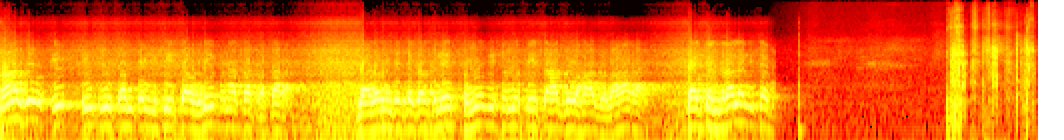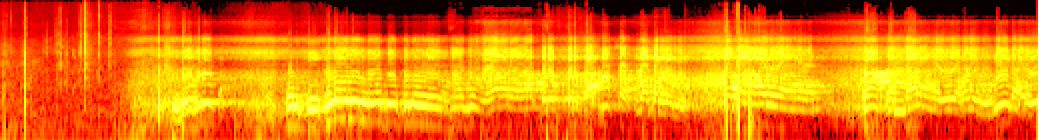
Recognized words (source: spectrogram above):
हा जो एक एकमेकांच्या विषयीचा उणेपणाचा प्रकार आहे. दादाने त्याच्याकडे समविषमतेचा जो हा व्यवहार आहे त्या चंद्राला विचार पण देखणं आणि न देखणं हा जो व्यवहार आहे हा परस्पर सापेक्ष असल्या कारणाने कसा हा व्यवहार आहे हा अंधार आहे हा उजेड आहे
